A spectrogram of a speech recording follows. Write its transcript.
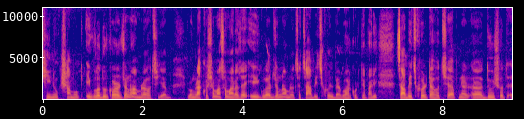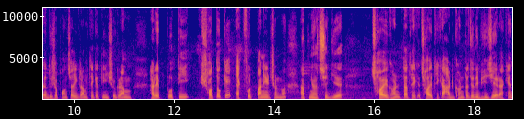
ঝিনুক, শামুক, এগুলো দূর করার জন্য আমরা হচ্ছে এবং রাক্ষসে মাছও মারা যায়। এইগুলোর জন্য আমরা হচ্ছে চা বীজ খোল ব্যবহার করতে পারি। চা বীজ খোলটা হচ্ছে আপনার দুইশো দুশো পঞ্চাশ গ্রাম থেকে তিনশো গ্রাম হারে প্রতি শতকে এক ফুট পানির জন্য আপনি হচ্ছে গিয়ে ছয় ঘণ্টা থেকে, ছয় থেকে আট ঘণ্টা যদি ভিজিয়ে রাখেন,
